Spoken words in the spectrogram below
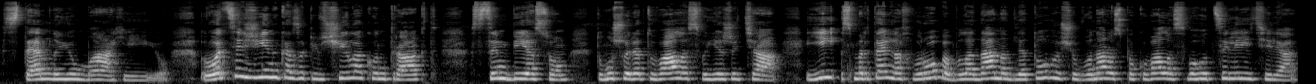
з темною магією. От ця жінка заключила контракт з цим бісом, тому що рятувала своє життя. Їй смертельна хвороба була дана для того, щоб вона розпакувала свого целітеля.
